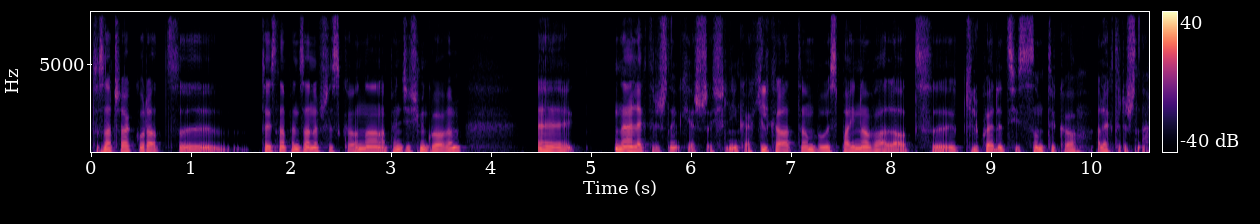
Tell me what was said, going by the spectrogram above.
To znaczy akurat y, to jest napędzane wszystko na napędzie śmigłowym. Y, Na elektrycznych jeszcze silnikach. Kilka lat temu były spalinowe, ale od y, kilku edycji są tylko elektryczne.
